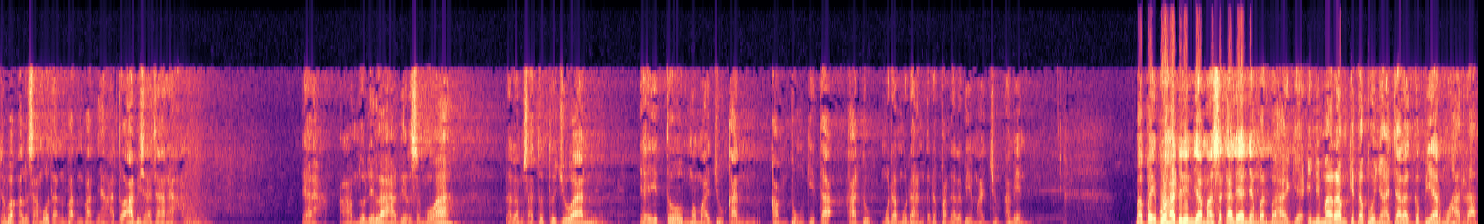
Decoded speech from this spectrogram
Coba kalau sambutan empat-empatnya Atau habis acara. Ya Alhamdulillah hadir semua Dalam satu tujuan Yaitu memajukan kampung kita Kadu. Mudah-mudahan ke depannya lebih maju. Amin Bapak Ibu hadirin jamaah sekalian yang berbahagia Ini malam kita punya acara Gebiar Muharram.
